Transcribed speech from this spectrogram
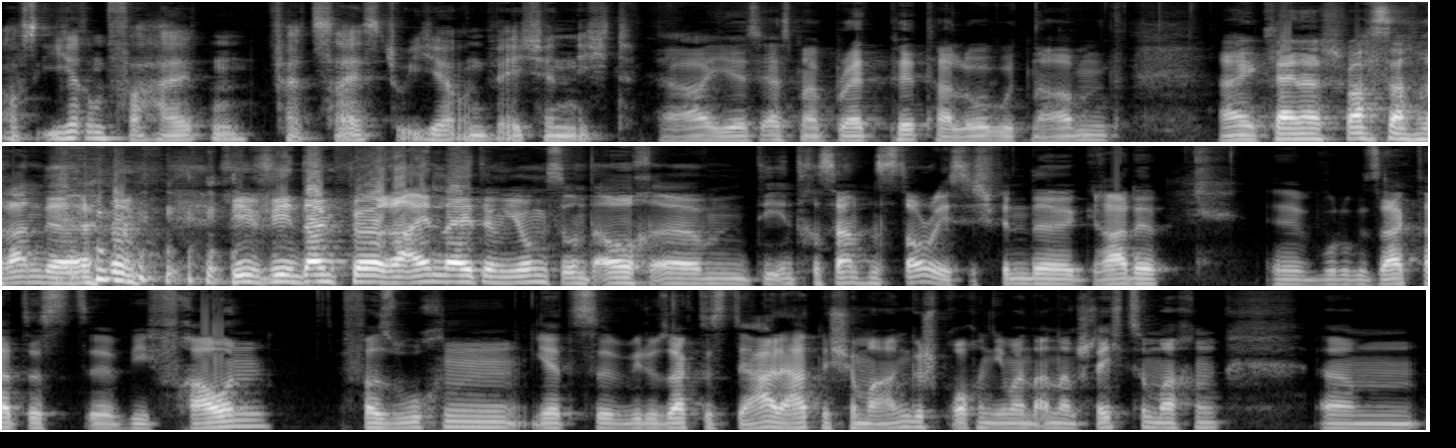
aus ihrem Verhalten verzeihst du ihr und welche nicht? Ja, hier ist erstmal Brad Pitt. Hallo, guten Abend. Ein kleiner Spaß am Rande. vielen, vielen Dank für eure Einleitung, Jungs, und auch ähm, die interessanten Stories. Ich finde gerade, äh, wo du gesagt hattest, äh, wie Frauen versuchen jetzt, äh, wie du sagtest, ja, der hat mich schon mal angesprochen, jemand anderen schlecht zu machen. Ähm,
